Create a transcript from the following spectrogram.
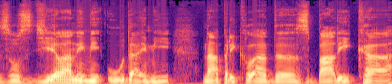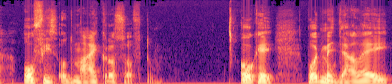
so zdieľanými údajmi, napríklad z balíka Office od Microsoftu. OK, poďme ďalej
